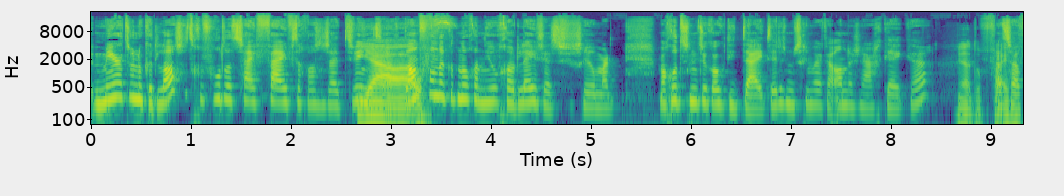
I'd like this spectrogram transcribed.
meer toen ik het las het gevoel dat zij 50 was en zij 20. Ja, Dan of- vond ik het nog een heel groot leeftijdsverschil. Maar, maar goed, het is natuurlijk ook die tijd, hè? dus misschien werd er anders naar gekeken. Ja, tot zou 45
